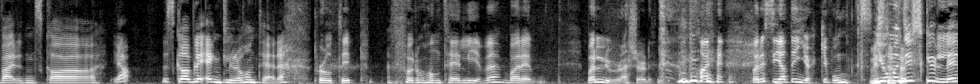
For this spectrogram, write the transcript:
verden skal Ja, det skal bli enklere å håndtere. Pro tip for å håndtere livet. Bare, bare lur deg sjøl litt. bare, bare si at det gjør ikke vondt. Jo, men du skulle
